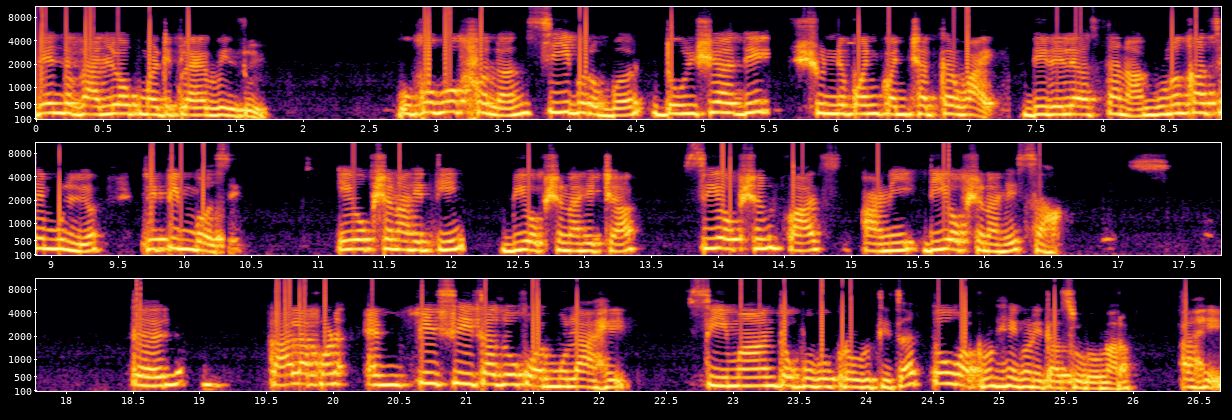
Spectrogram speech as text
then the value of multiplier will do उपभोग फलन सी बरोबर दोनशे अधिक शून्य पॉईंट पंच्याहत्तर वाय दिलेले असताना गुणकाचे मूल्य हे टिंब असेल. ए ऑप्शन आहे तीन बी ऑप्शन आहे चार सी ऑप्शन पाच आणि डी ऑप्शन आहे सहा. तर काल आपण एमपीसीचा चा जो फॉर्म्युला आहे सीमांत उपभोग प्रवृत्तीचा तो वापरून हे गणितात सोडवणार आहे.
